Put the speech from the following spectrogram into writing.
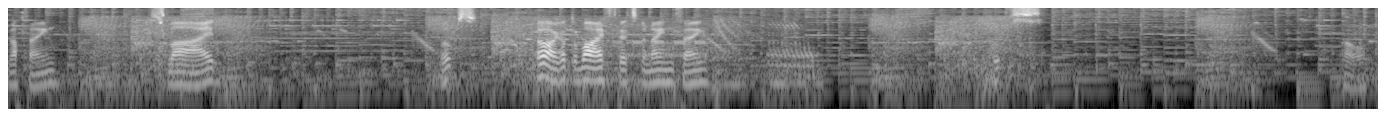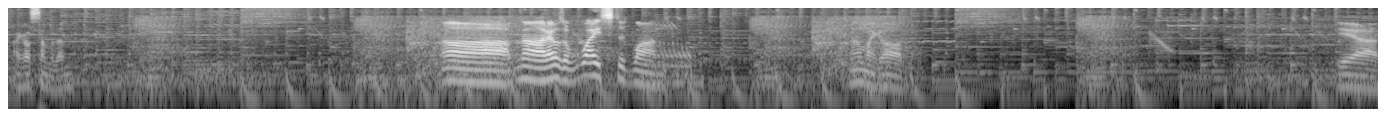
nothing, slide, Oops. Oh, I got the life. That's the main thing. Oops. Oh, I got some of them. Ah, oh, no, that was a wasted one. Oh my god. Yeah,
